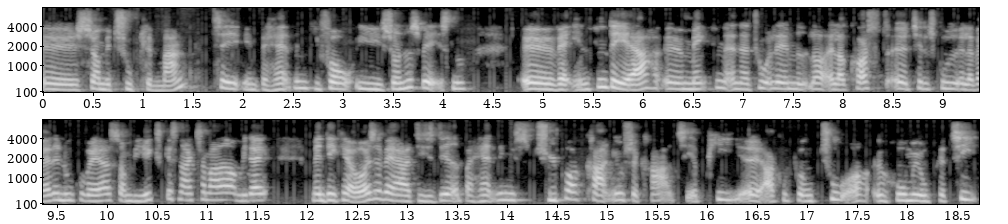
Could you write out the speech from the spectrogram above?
øh, som et supplement til en behandling, de får i sundhedsvæsenet, øh, hvad enten det er øh, mængden af naturlægemidler eller kosttilskud, eller hvad det nu kunne være, som vi ikke skal snakke så meget om i dag. Men det kan også være deciderede behandlingstyper, kraniosakral terapi, øh, akupunktur, øh, homeopati,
